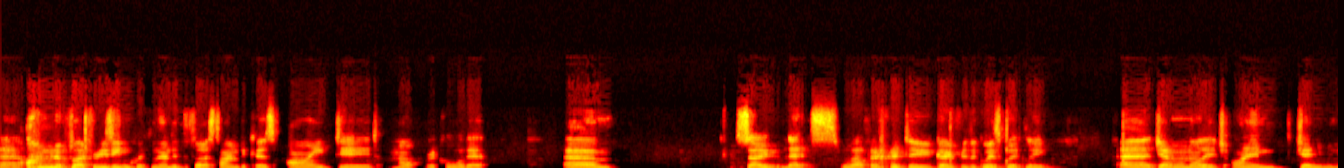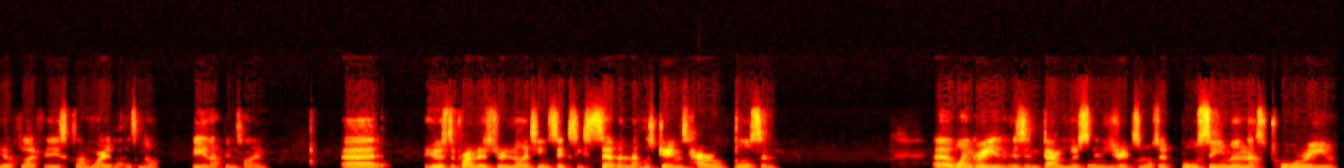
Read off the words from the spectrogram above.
uh, I'm going to fly through these even quicker than I did the first time because I did not record it. Um, so let's, without further ado, go through the quiz quickly. Uh, general knowledge. I am genuinely going to fly through these because I'm worried about this not being up in time. Uh, who was the Prime Minister in 1967? That was James Harold Wilson. Uh, what ingredient is found in most energy drinks and also bull semen? That's taurine.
